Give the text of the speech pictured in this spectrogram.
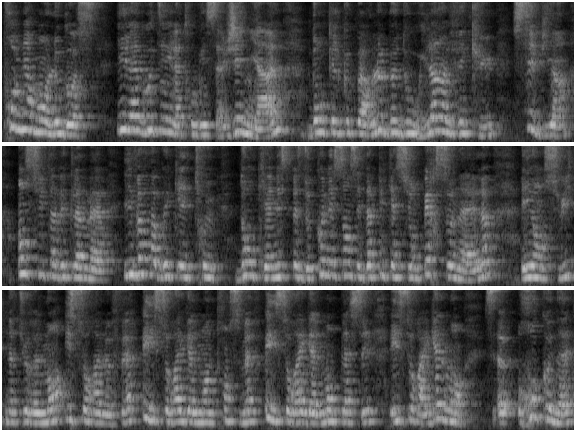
Premièrement, le gosse, il a goûté, il a trouvé ça génial, donc quelque part, le bedou, il a un vécu, c'est bien. Ensuite, avec la mère, il va fabriquer le truc, donc il y a une espèce de connaissance et d'application personnelle. Et ensuite, naturellement, il saura le faire et il saura également le transmettre et il saura également placer et il saura également euh, reconnaître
